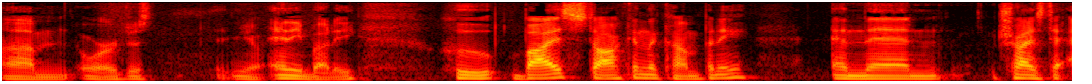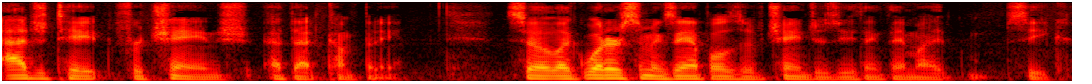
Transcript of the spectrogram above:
um, or just you know anybody who buys stock in the company and then tries to agitate for change at that company. So, like, what are some examples of changes you think they might seek?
